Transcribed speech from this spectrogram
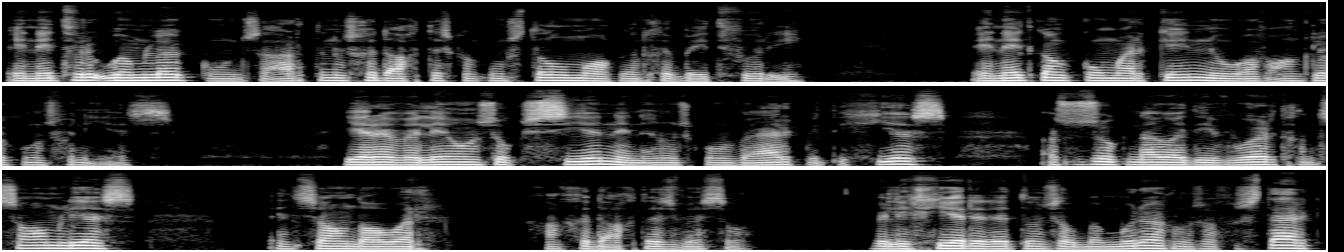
en net vir 'n oomblik ons hart en ons gedagtes kan kom stil maak in gebed voor u en net kan kom erken hoe afhanklik ons van u is. Here, wil U ons ook seën en in ons kom werk met u Gees as ons ook nou uit die woord gaan saam lees en saam daaroor gaan gedagtes wissel. Wil gee dat dit ons sal bemoedig en ons sal versterk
